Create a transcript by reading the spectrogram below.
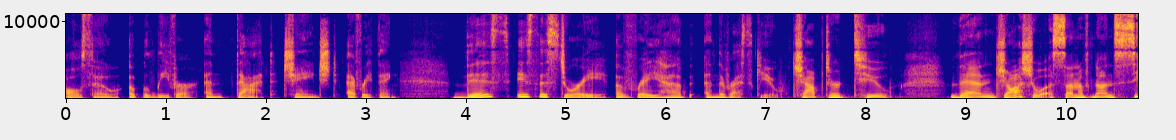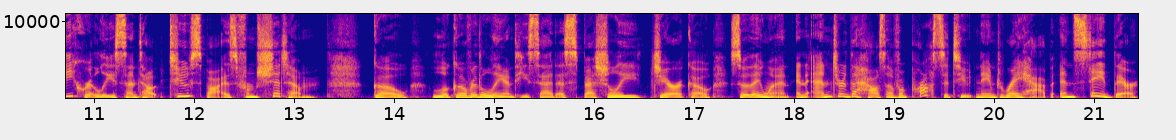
also a believer, and that changed everything. This is the story of Rahab and the rescue. Chapter 2 Then Joshua, son of Nun, secretly sent out two spies from Shittim. Go, look over the land, he said, especially Jericho. So they went and entered the house of a prostitute named Rahab and stayed there.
